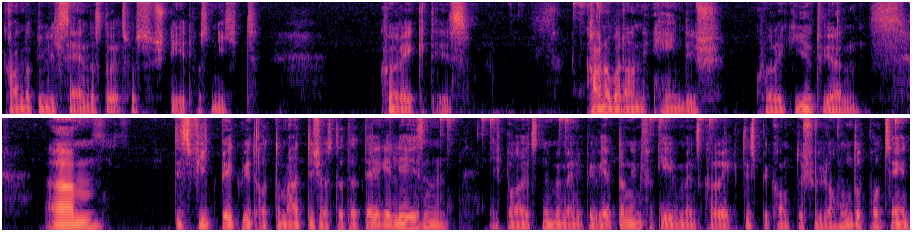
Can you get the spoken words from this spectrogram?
kann natürlich sein, dass da jetzt was steht, was nicht korrekt ist kann aber dann händisch korrigiert werden. Ähm, das Feedback wird automatisch aus der Datei gelesen. Ich brauche jetzt nicht mehr meine Bewertungen vergeben. Wenn es korrekt ist, bekommt der Schüler 100%.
